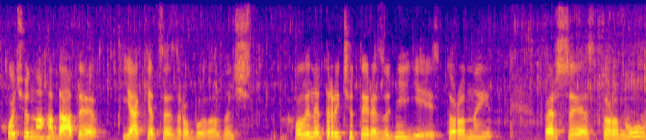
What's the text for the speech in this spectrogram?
Хочу нагадати, як я це зробила. Значить, хвилини 3-4 з однієї сторони. Першу сторону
